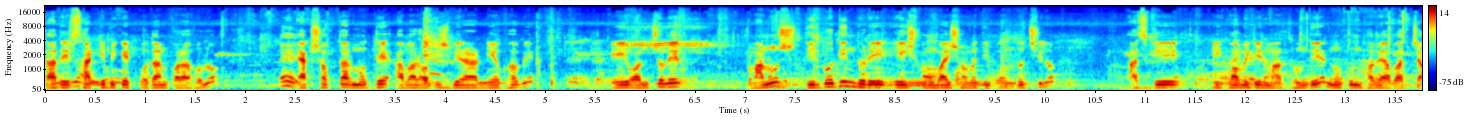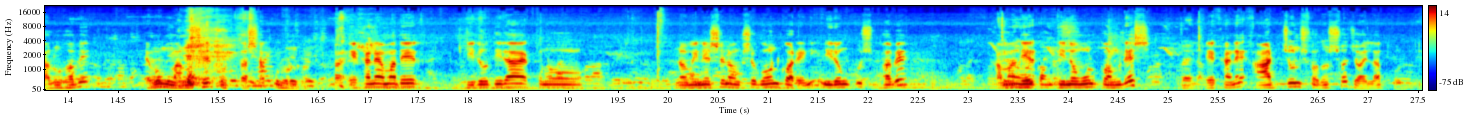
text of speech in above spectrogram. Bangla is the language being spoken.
তাদের সার্টিফিকেট প্রদান করা হলো। এক সপ্তাহের মধ্যে আবার অফিস বেরার নিয়োগ হবে। এই অঞ্চলের মানুষ দীর্ঘদিন ধরে এই সমবায় সমিতি বন্ধ ছিল। আজকে এই কমিটির মাধ্যম দিয়ে নতুনভাবে আবার চালু হবে এবং মানুষের প্রত্যাশা পূরণ হবে। এখানে আমাদের বিরোধীরা কোনো নমিনেশন অংশগ্রহণ করেনি। নিরঙ্কুশভাবে আমাদের তৃণমূল কংগ্রেস এখানে আটজন সদস্য জয়লাভ করবে।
